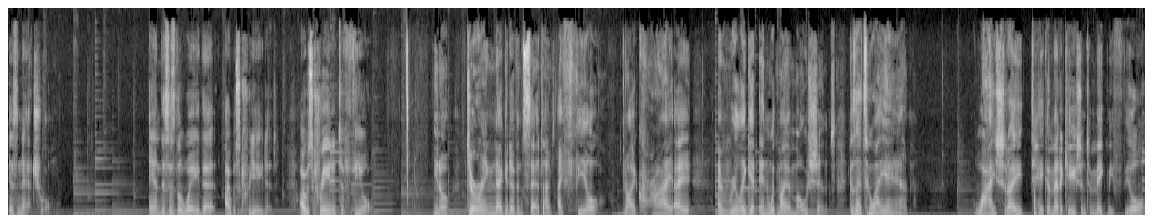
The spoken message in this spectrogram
is natural. And this is the way that I was created. I was created to feel. You know, during negative and sad times, I feel. You know, I cry, I I really get in with my emotions because that's who I am. Why should I take a medication to make me feel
